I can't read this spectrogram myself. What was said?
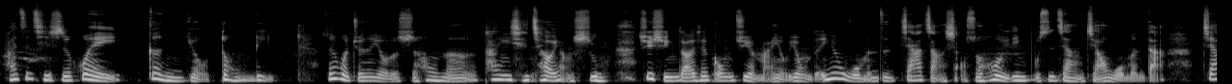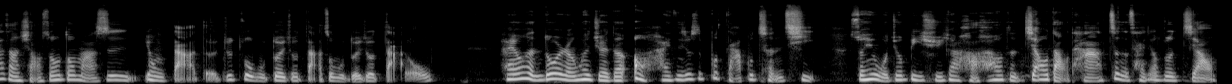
孩子其实会更有动力。所以，我觉得有的时候呢，看一些教养书，去寻找一些工具也蛮有用的。因为我们的家长小时候一定不是这样教我们的，家长小时候都马是用打的，就做不对就打，做不对就打喽。还有很多人会觉得，哦，孩子就是不打不成器，所以我就必须要好好的教导他，这个才叫做教。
